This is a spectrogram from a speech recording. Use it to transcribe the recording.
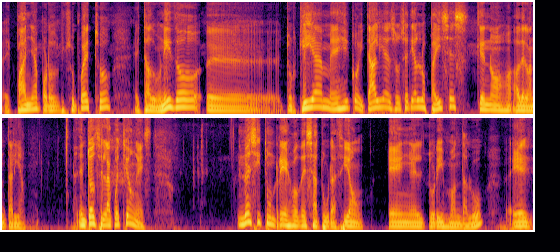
España, por supuesto, Estados Unidos, eh, Turquía, México, Italia, esos serían los países que nos adelantarían. Entonces, la cuestión es, ¿no existe un riesgo de saturación en el turismo andaluz? Eh,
